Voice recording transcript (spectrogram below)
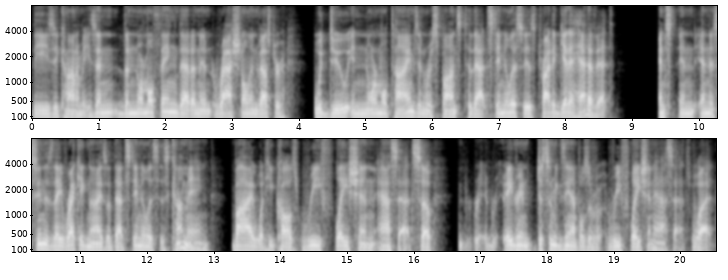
these economies. And the normal thing that an rational investor would do in normal times in response to that stimulus is try to get ahead of it. And, and, and as soon as they recognize that that stimulus is coming, buy what he calls reflation assets. So Adrian, just some examples of reflation assets. What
